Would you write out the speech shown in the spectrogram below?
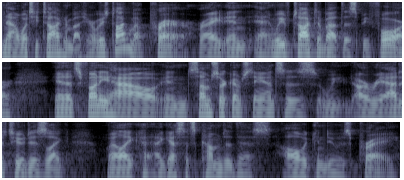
Now, what's he talking about here? Well, he's talking about prayer, right? And, and we've talked about this before. And it's funny how, in some circumstances, we, our attitude is like, well, I, I guess it's come to this. All we can do is pray.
